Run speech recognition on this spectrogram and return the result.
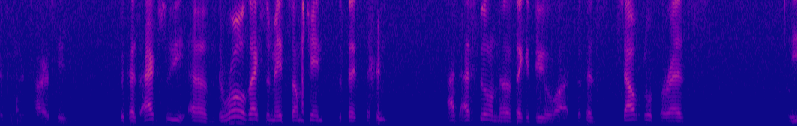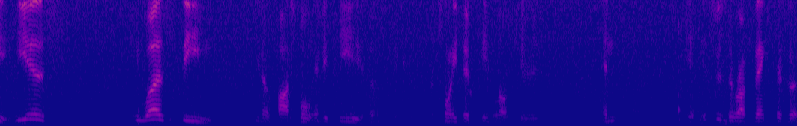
missing the entire season because actually, um, the Royals actually made some changes, but they, I, I still don't know if they could do a lot because Salvador Perez, he he is he was the possible MVP of like, the 2015 World Series, and it, it's just a rough thing for the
